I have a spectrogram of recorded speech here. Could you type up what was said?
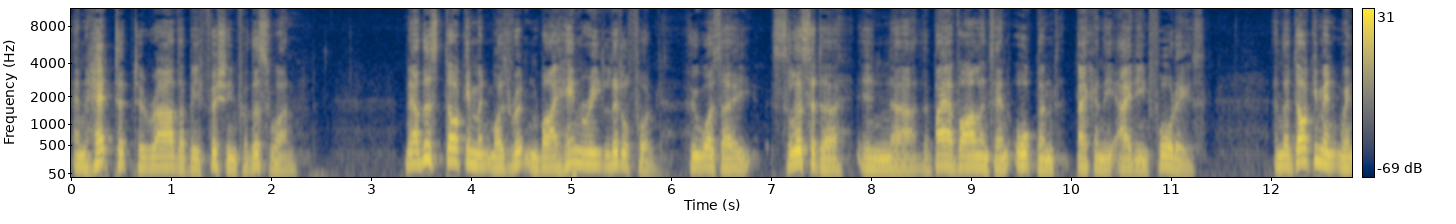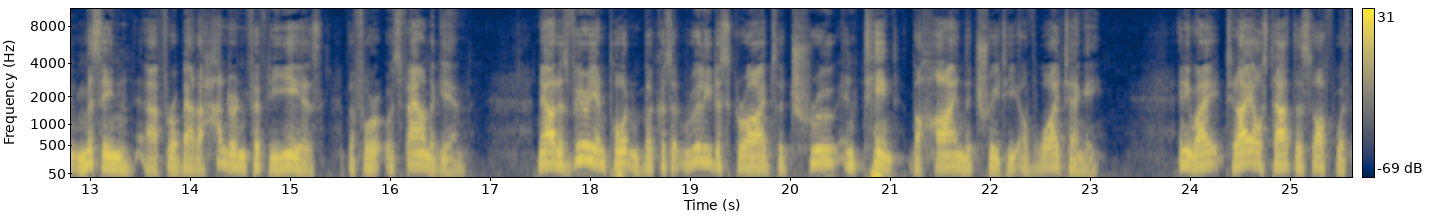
And hat tip to rather be fishing for this one. Now this document was written by Henry Littlewood, who was a solicitor in uh, the Bay of Islands and Auckland back in the 1840s. And the document went missing uh, for about 150 years before it was found again. Now, it is very important because it really describes the true intent behind the Treaty of Waitangi. Anyway, today I'll start this off with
